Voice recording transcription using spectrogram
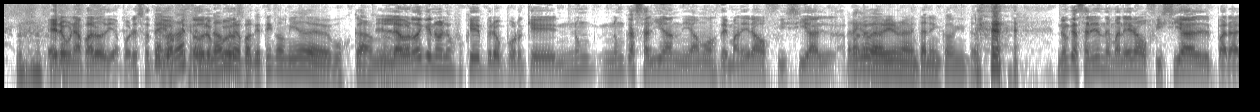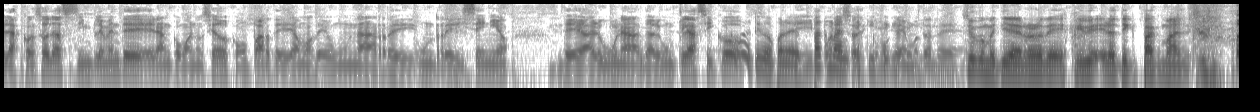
Era una parodia, por eso te ¿Te digo que todos el los nombre? juegos... Porque tengo miedo de buscarlo. La verdad que no los busqué, pero porque nun- nunca salían, digamos, de manera oficial. ¿Para qué voy a abrir una ventana incógnita? Nunca salían de manera oficial para las consolas, simplemente eran como anunciados como parte, digamos, de una re- un rediseño de alguna de algún clásico. ¿Cómo tengo que poner? Y por Pac-Man eso es como que hay un XXX. montón de... Yo cometí el error de escribir Erotic Pac-Man.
